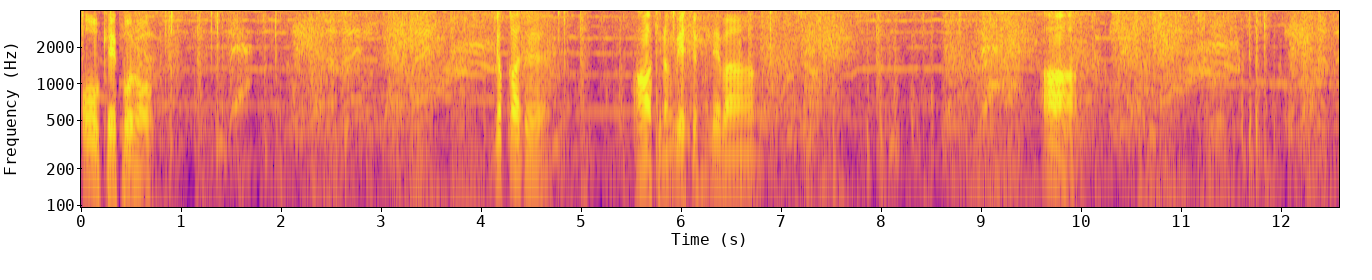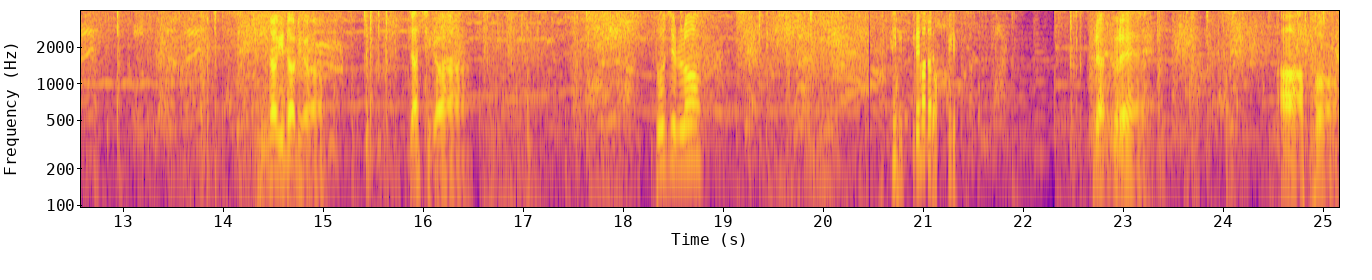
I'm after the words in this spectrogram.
오 개뽀록 역가드. 아 기낭비 했죠 상대방. 아. 존나 기다려 짜식아. 또 질러? 그래 안 그래 아 아파.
